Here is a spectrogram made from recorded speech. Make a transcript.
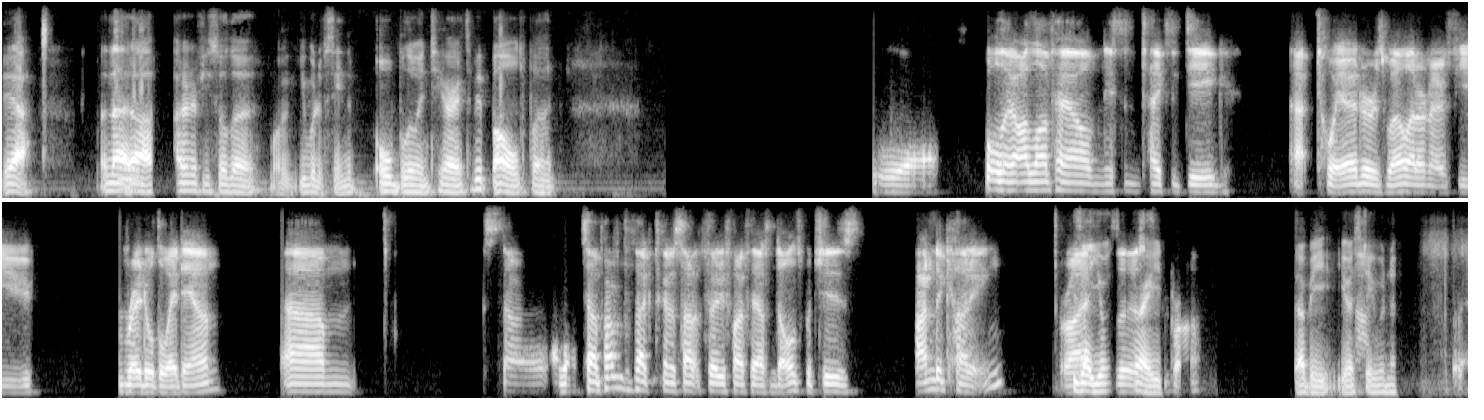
Yeah. And that uh I don't know if you saw the well, you would have seen the all blue interior. It's a bit bold, but Yeah. Although I love how Nissan takes a dig at Toyota as well. I don't know if you read all the way down. Um, so, so apart from the fact it's going to start at thirty-five thousand dollars, which is undercutting, right? Is that US the? Supra. that'd be USD, uh, wouldn't it?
